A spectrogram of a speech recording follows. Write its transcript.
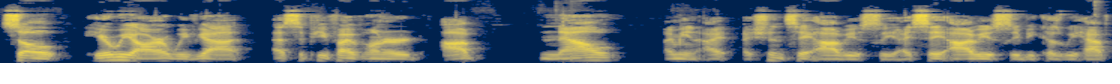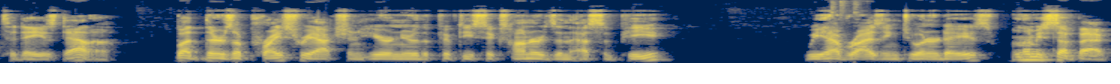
So here we are. We've got S&P 500 ob- now. I mean, I, I shouldn't say obviously. I say obviously because we have today's data. But there's a price reaction here near the 5600s in the S&P. We have rising 200 days. Let me step back.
